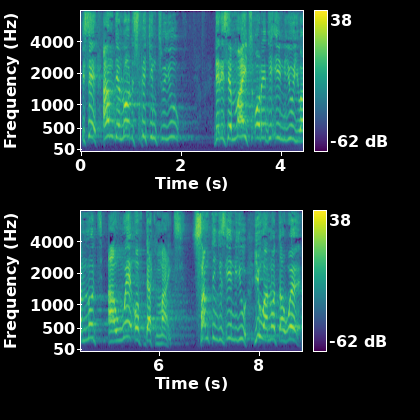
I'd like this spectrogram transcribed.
He said, I'm the Lord speaking to you. There is a might already in you. You are not aware of that might. Something is in you. You are not aware.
